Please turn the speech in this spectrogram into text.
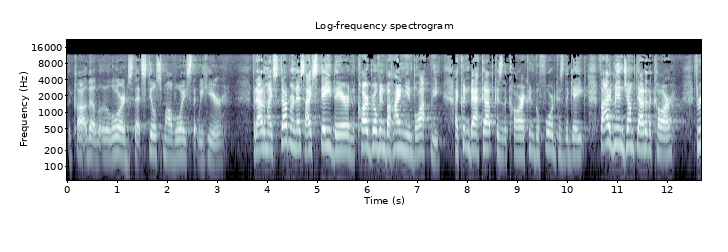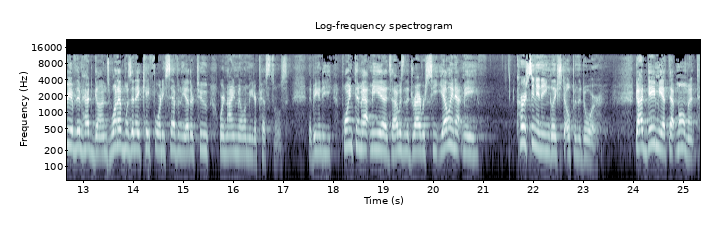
the, the, the Lord's that still small voice that we hear. But out of my stubbornness, I stayed there, and the car drove in behind me and blocked me. I couldn't back up because of the car. I couldn't go forward because of the gate. Five men jumped out of the car. Three of them had guns. One of them was an AK 47, the other two were 9 millimeter pistols. They began to point them at me as I was in the driver's seat, yelling at me, cursing in English to open the door. God gave me at that moment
